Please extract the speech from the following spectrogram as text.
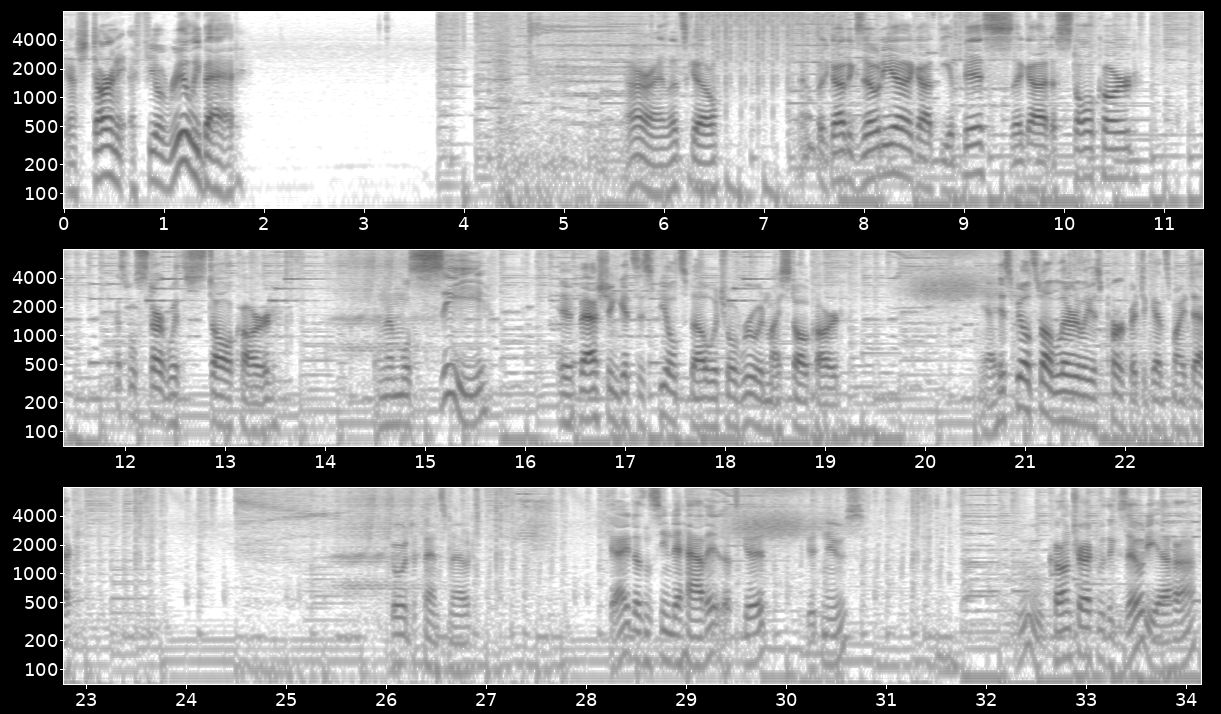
Gosh darn it, I feel really bad. Alright, let's go. Well, but I got Exodia, I got the Abyss, I got a stall card. I guess we'll start with stall card. And then we'll see if Bastion gets his field spell, which will ruin my stall card. Yeah, his field spell literally is perfect against my deck. Go in defense mode. Okay, doesn't seem to have it. That's good. Good news. Ooh, contract with Exodia, huh?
